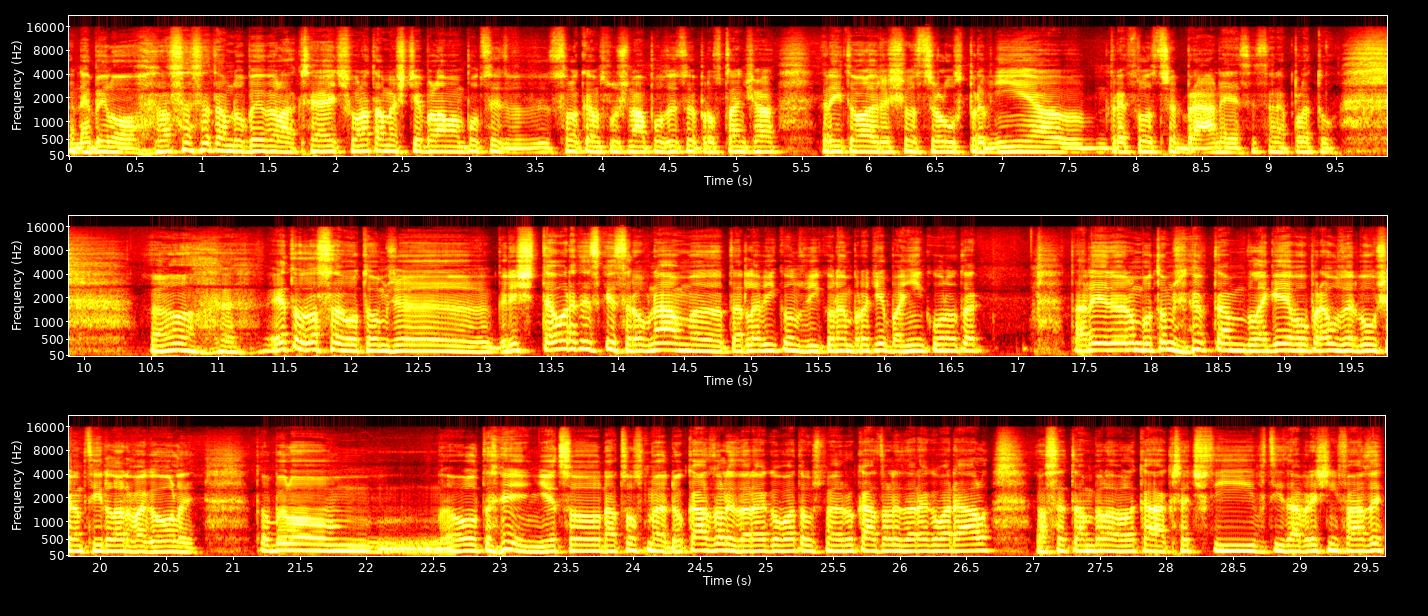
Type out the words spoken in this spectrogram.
nebylo. Zase se tam doběvila křeč, ona tam ještě byla, mám pocit, celkem slušná pozice pro Stanča, který to ale řešil střelou z první a trefil střed brány, jestli se nepletu. No, je to zase o tom, že když teoreticky srovnám tenhle výkon s výkonem proti baníku, no tak Tady je jenom o tom, že tam Legie opravdu ze dvou šancí dala dva góly. To bylo no, něco, na co jsme dokázali zareagovat a už jsme nedokázali zareagovat dál. Zase tam byla velká křeč v té závěreční fázi.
